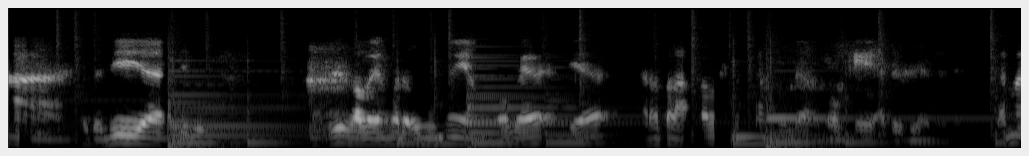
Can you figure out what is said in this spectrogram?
nah itu dia. Jadi jadi kalau yang pada umumnya yang oke ya rata-rata lah kan udah oke ada sih ada. karena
